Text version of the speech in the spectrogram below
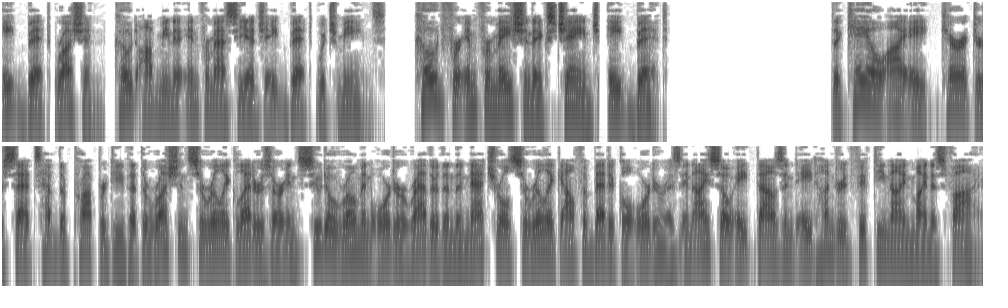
8-bit Russian, Code Obmina Informatsiej 8-bit which means Code for Information Exchange, 8-bit The KOI-8 character sets have the property that the Russian Cyrillic letters are in pseudo-Roman order rather than the natural Cyrillic alphabetical order as in ISO 8859-5.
